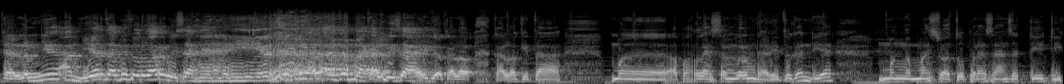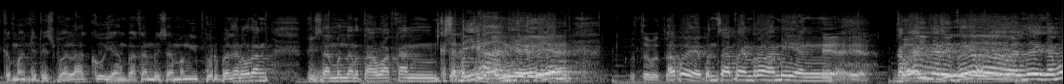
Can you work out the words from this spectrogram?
dalamnya ambiar tapi keluar bisa. Bahkan bisa. Itu kalau kalau kita me, apa lesson learn dari itu kan dia mengemas suatu perasaan sedih dikemas menjadi sebuah lagu yang bahkan bisa menghibur. Bahkan orang bisa menertawakan Kesedihan gitu itu ya. kan Betul betul. apa ya pencapaian rohani yang Iya, iya. keren kan itu juga. Eh, maksudnya kamu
